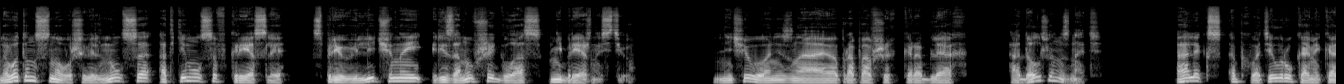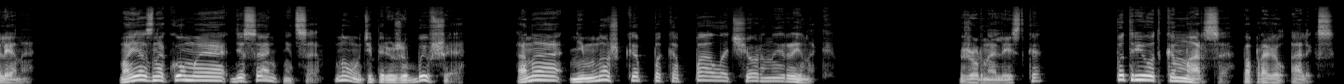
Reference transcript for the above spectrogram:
Но вот он снова шевельнулся, откинулся в кресле, с преувеличенной, резанувшей глаз небрежностью. «Ничего не знаю о пропавших кораблях а должен знать. Алекс обхватил руками колено. Моя знакомая десантница, ну, теперь уже бывшая, она немножко покопала черный рынок. Журналистка? Патриотка Марса, поправил Алекс.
